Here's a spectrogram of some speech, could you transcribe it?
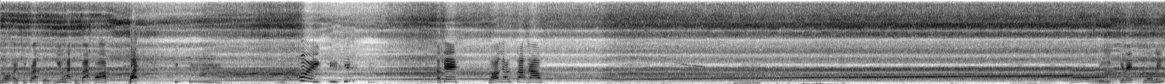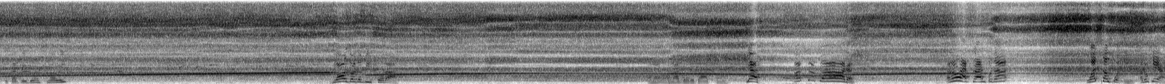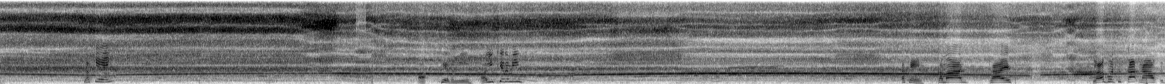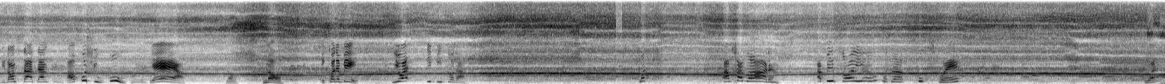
No, Arts and Crafters, you have to back off. What? Oi! okay, y'all gotta stop now. Slowly, get it? Slowly, because they're doing slowly. Gonna be soda. I know I'm not gonna dodge them. Yes! Oh my god! I don't have time for that. What? Teleport me. I don't care. Just kidding. Oh, kidding me. Are you kidding me? Okay, come on, guys. Y'all going to start now. If you don't start, then I'll push you. Ooh, yeah. No, no. It couldn't be. You are Ippy Soda. What? Oh, come on. I be saw you with the poop spray. What?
